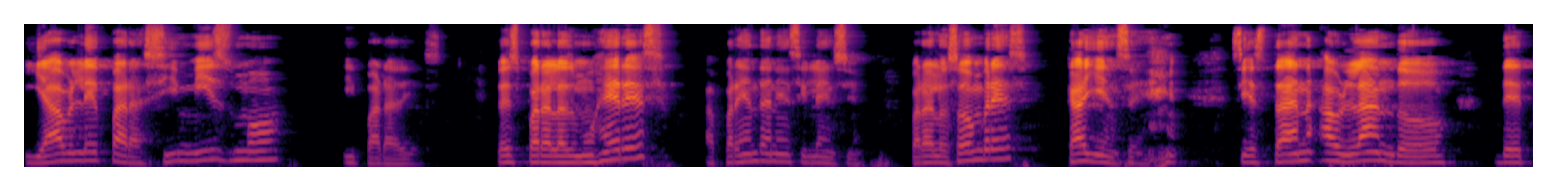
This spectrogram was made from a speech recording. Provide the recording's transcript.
y hable para sí mismo y para Dios. Entonces, para las mujeres, aprendan en silencio. Para los hombres, cállense. Si están hablando de,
